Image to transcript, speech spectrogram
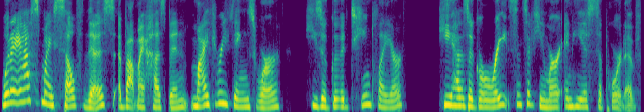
When I asked myself this about my husband, my three things were he's a good team player, he has a great sense of humor, and he is supportive.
